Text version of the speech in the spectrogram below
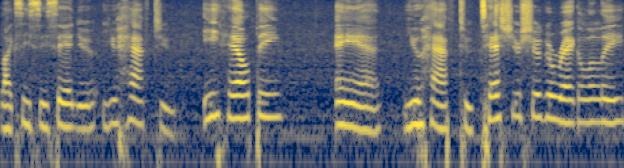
like CC said, you you have to eat healthy, and you have to test your sugar regularly,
